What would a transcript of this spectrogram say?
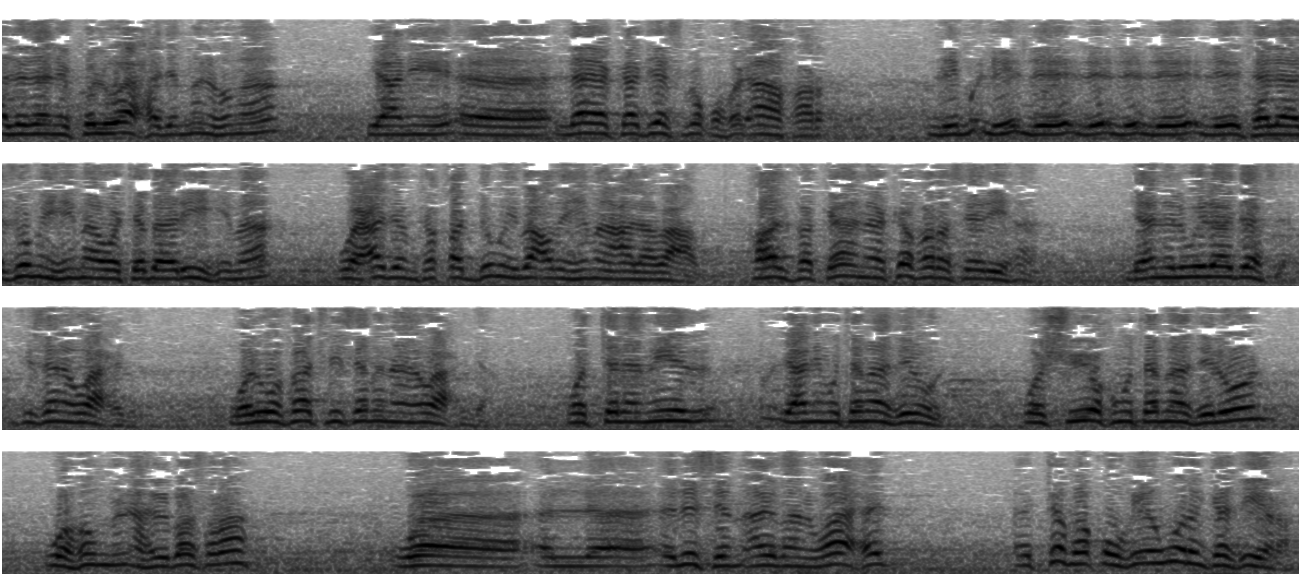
اللذان كل واحد منهما يعني آه، لا يكاد يسبقه الآخر لتلازمهما وتباريهما وعدم تقدم بعضهما على بعض. قال فكان كفر سيرها لأن الولادة في سنة واحدة والوفاة في سنة واحدة والتلاميذ يعني متماثلون والشيوخ متماثلون وهم من أهل البصرة والاسم أيضا واحد. اتفقوا في أمور كثيرة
